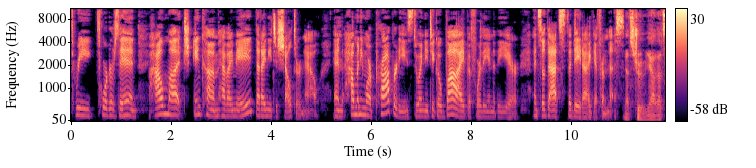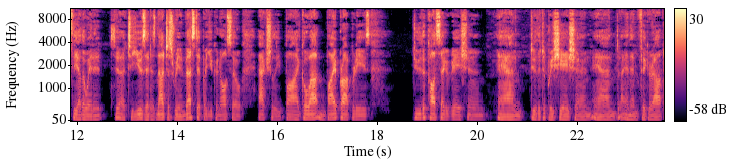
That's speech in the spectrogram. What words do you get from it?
three quarters in, how much income have I made that I need to shelter now? And how many more properties do I need to go buy before the end of the year? And so that's the data I get from this. That's true. Yeah. That's the other way to, to, uh, to use it is not just reinvest it, but you can also actually buy, go out and buy properties do the cost segregation and do the depreciation and and then figure out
